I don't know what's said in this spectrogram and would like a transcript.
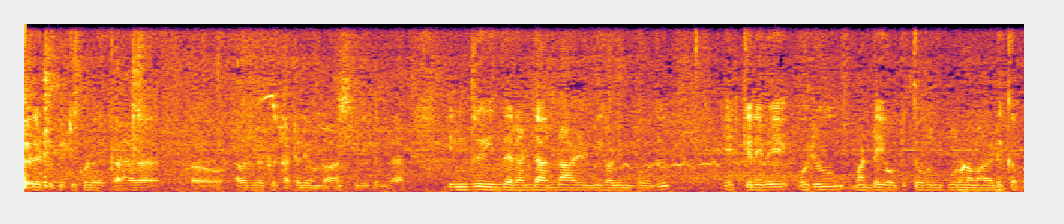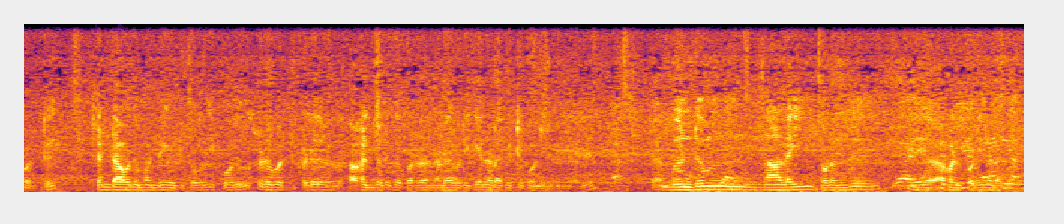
கேட்டு பெற்றுக்கொள்வதற்காக அவர்களுக்கு கட்டளை ஒன்று ஆக்கியிருக்கின்றார். இன்று இந்த ரெண்டாம் நாள் நிகழ்வின் போது ஏற்கனவே ஒரு மண்டை ஓட்டு தொகுதி பூரணமாக எடுக்கப்பட்டு இரண்டாவது மண்டை ஓட்டு தொகுதி இப்போது எடுபட்டு எடு அகழ்ந்தெடுக்கப்படுற நடவடிக்கை நடைபெற்றுக் கொண்டிருக்கின்றது. மீண்டும் நாளை தொடர்ந்து இந்த அகழ்படி நடக்கும்.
